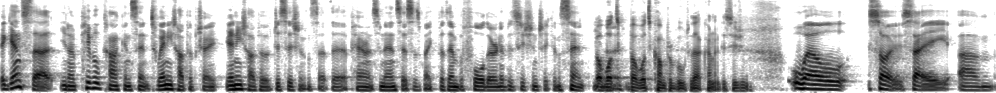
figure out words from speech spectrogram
against that, you know people can't consent to any type of change, any type of decisions that their parents and ancestors make for them before they're in a position to consent. But what's but what's comparable to that kind of decision? Well, so say um,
